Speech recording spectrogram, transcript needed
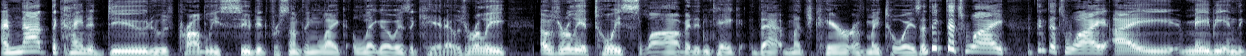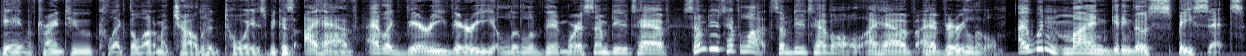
I'm not the kind of dude who was probably suited for something like Lego as a kid. I was really I was really a toy slob. I didn't take that much care of my toys. I think that's why I think that's why I may be in the game of trying to collect a lot of my childhood toys because I have I have like very very little of them whereas some dudes have some dudes have a lot. Some dudes have all. I have I have very little. I wouldn't mind getting those space sets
